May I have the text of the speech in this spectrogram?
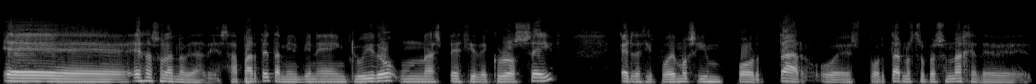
Eh, esas son las novedades. Aparte, también viene incluido una especie de cross-save, es decir, podemos importar o exportar nuestro personaje de-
